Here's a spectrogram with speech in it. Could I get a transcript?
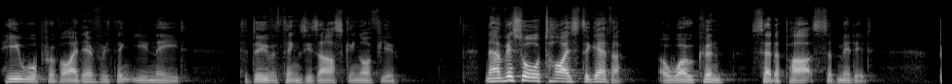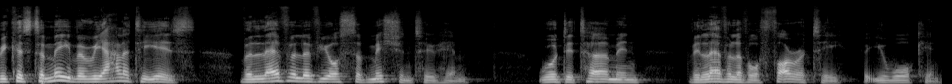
He will provide everything you need to do the things He's asking of you. Now, this all ties together awoken, set apart, submitted. Because to me, the reality is the level of your submission to Him will determine the level of authority that you walk in.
